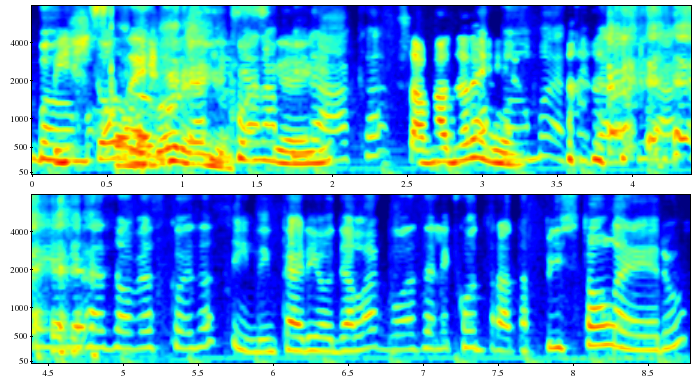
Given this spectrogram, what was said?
Bama. Pistoleiros. Salvadorenho. Salvadorenho. Obama é piraca e ele resolve as coisas assim. No interior de Alagoas, ele contrata pistoleiro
